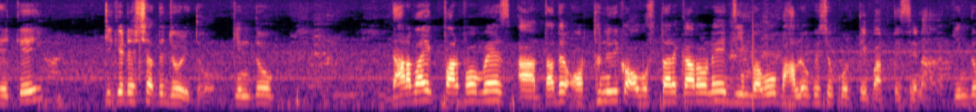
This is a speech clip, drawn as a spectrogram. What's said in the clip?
থেকেই ক্রিকেটের সাথে জড়িত। কিন্তু ধারাবাহিক পারফরমেন্স আর তাদের অর্থনৈতিক অবস্থার কারণে জিম্বাবু ভালো কিছু করতে পারতেছে না। কিন্তু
